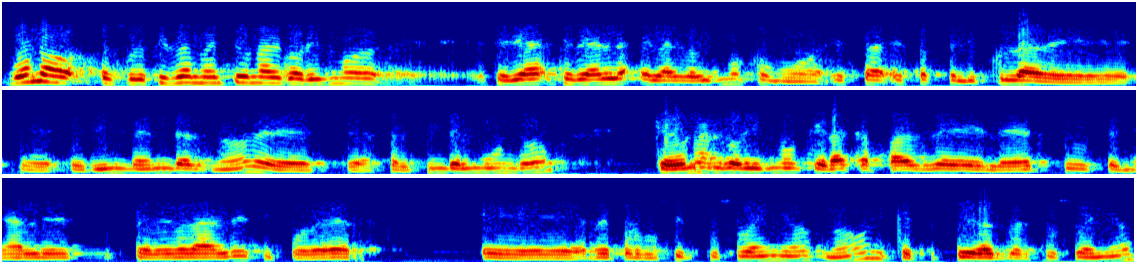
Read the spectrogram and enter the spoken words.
Bueno, pues precisamente un algoritmo eh, sería sería el, el algoritmo como esta esta película de, de, de Wim Wenders, ¿no? De hasta el fin del mundo, que era un algoritmo que era capaz de leer tus señales cerebrales y poder eh, reproducir tus sueños, ¿no? Y que tú pudieras ver tus sueños.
